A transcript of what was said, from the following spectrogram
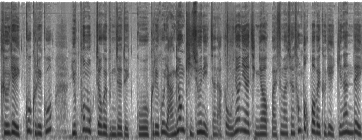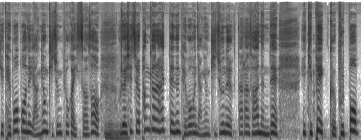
그게 있고 그리고 유포 목적의 문제도 있고 그리고 양형 기준이 있잖아요. 아까 5년 이하 징역 말씀하신 성폭법에 그게 있긴 한데 이게 대법원의 양형 기준표가 있어서 음. 우리가 실제로 판결을 할 때는 대법원 양형 기준을 따라서 하는데 이 디페이크 불법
